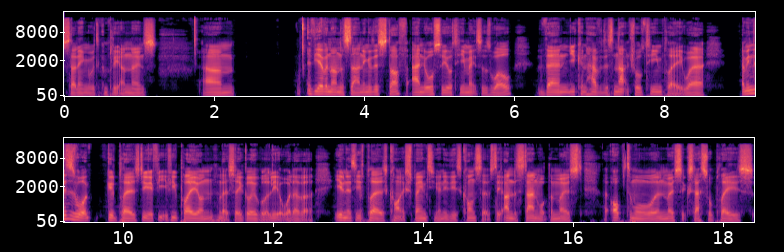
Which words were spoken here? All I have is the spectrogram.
setting with complete unknowns, um, if you have an understanding of this stuff and also your teammates as well, then you can have this natural team play where I mean, this is what good players do. If you, if you play on, let's say, Global Elite or whatever, even if these players can't explain to you any of these concepts, they understand what the most optimal and most successful plays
